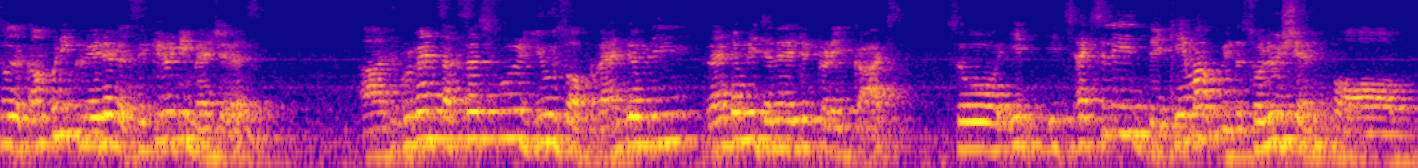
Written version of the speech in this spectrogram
So the company created a security measures uh, to prevent successful use of randomly randomly generated credit cards. So it, it's actually they came up with a solution for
